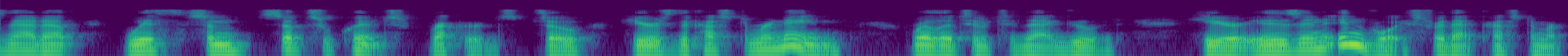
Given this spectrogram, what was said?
that up with some subsequent records. So here's the customer name relative to that GUID. Here is an invoice for that customer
